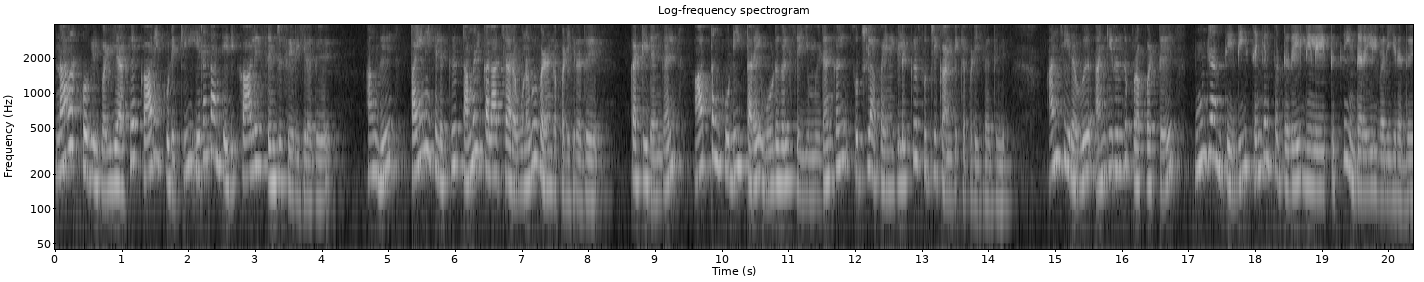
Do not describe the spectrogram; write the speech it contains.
நாகர்கோவில் வழியாக காரைக்குடிக்கு இரண்டாம் தேதி காலை சென்று சேருகிறது. அங்கு பயணிகளுக்கு தமிழ் கலாச்சார உணவு வழங்கப்படுகிறது. கட்டிடங்கள் ஆத்தங்குடி தரை ஓடுகள் செய்யும் இடங்கள் சுற்றுலா பயணிகளுக்கு சுற்றி காண்பிக்கப்படுகிறது. அன்றிரவு அங்கிருந்து புறப்பட்டு மூன்றாம் தேதி செங்கல்பட்டு ரயில் நிலையத்துக்கு இந்த ரயில் வருகிறது.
